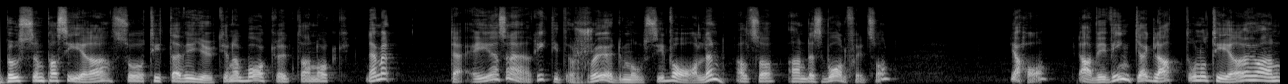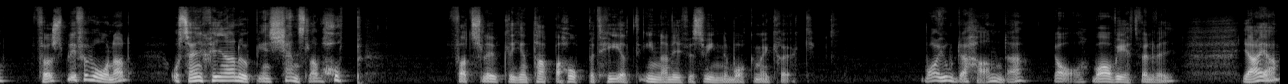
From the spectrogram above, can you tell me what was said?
bussen passerar så tittar vi ut genom bakrutan och nej men, det är ju en sån här riktigt rödmosig valen, alltså Anders Valfridsson. Jaha, ja vi vinkar glatt och noterar hur han först blir förvånad och sen skiner han upp i en känsla av hopp för att slutligen tappa hoppet helt innan vi försvinner bakom en krök. Vad gjorde han där? Ja, vad vet väl vi? Ja, ja.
